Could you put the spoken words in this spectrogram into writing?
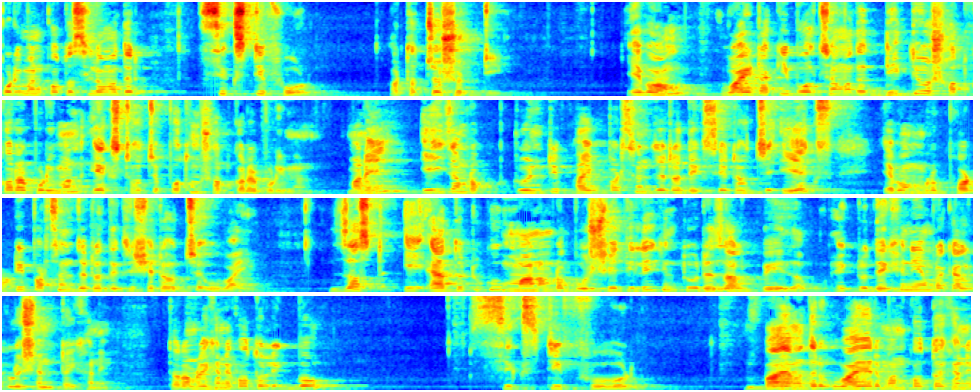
পরিমাণ কত ছিল আমাদের? সিক্সটি ফোর অর্থাৎ চৌষট্টি। এবং ওয়াইটা কি বলছে আমাদের? দ্বিতীয় শতকরার পরিমাণ এক্সটা হচ্ছে প্রথম শতকরার পরিমাণ। মানে এই যে আমরা টোয়েন্টি ফাইভ পার্সেন্ট যেটা দেখছি, এটা হচ্ছে এক্স এবং আমরা ফর্টি পার্সেন্ট যেটা দেখছি, সেটা হচ্ছে ওয়াই জাস্ট এই এতটুকু মান আমরা বসিয়ে দিলেই কিন্তু রেজাল্ট পেয়ে যাব। একটু দেখে নিই আমরা ক্যালকুলেশনটা এখানে। তাহলে আমরা এখানে কত লিখব? সিক্সটি ফোর বাই আমাদের ওয়াইয়ের মান কত এখানে?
